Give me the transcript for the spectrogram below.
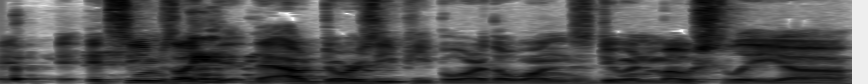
it, it, seems like the outdoorsy people are the ones doing mostly uh,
